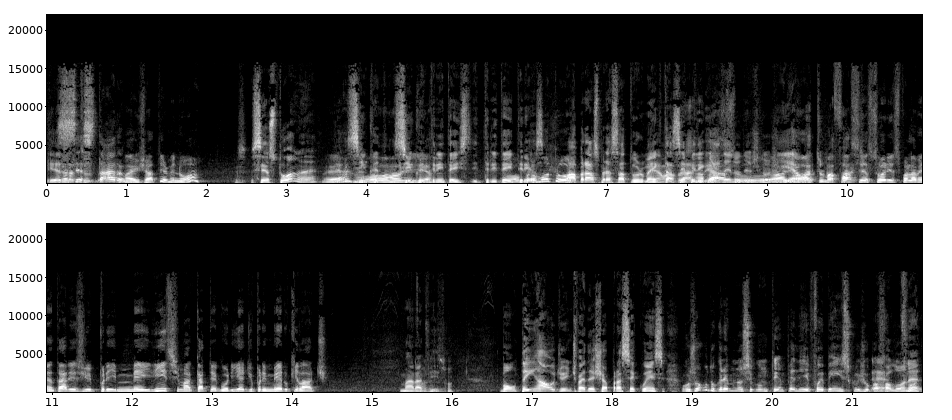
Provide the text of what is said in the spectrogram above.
Essa Cestaram. Mas já terminou? Sextou, né? É? 5 Olha. e 30 e 33. Ó, o promotor. Um abraço pra essa turma aí É, que um tá abraço, sempre um ligada aí no. Deixa. Olha, E é uma turma forte. Assessores parlamentares de primeiríssima categoria de primeiro quilate. Maravilha. Bom, tem áudio, a gente vai deixar pra sequência. O jogo do Grêmio no segundo tempo, ele foi bem isso que o Juba É, falou, foi, né?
